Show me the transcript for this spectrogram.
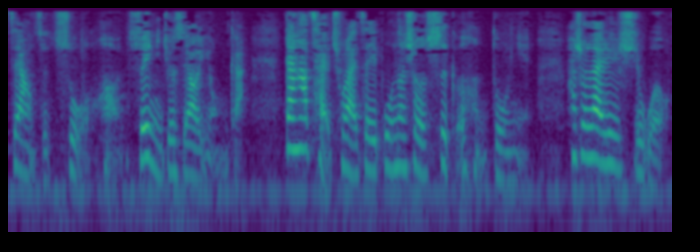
这样子做哈，所以你就是要勇敢。但他踩出来这一步，那时候事隔很多年。他说：“赖律师，我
